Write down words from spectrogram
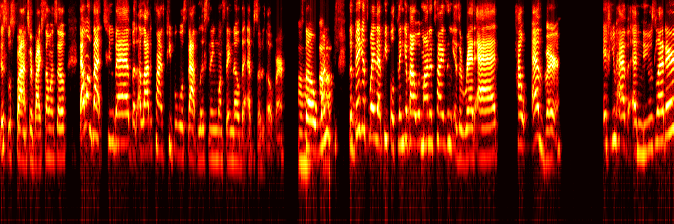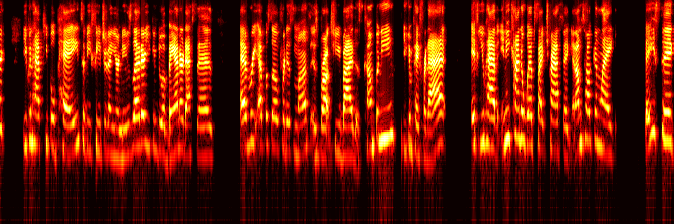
this was sponsored by so and so. That one's not too bad, but a lot of times people will stop listening once they know the episode is over. Uh-huh. So one uh-huh. the biggest way that people think about with monetizing is a read ad. However, if you have a newsletter, you can have people pay to be featured in your newsletter. You can do a banner that says every episode for this month is brought to you by this company. You can pay for that. If you have any kind of website traffic, and I'm talking like basic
